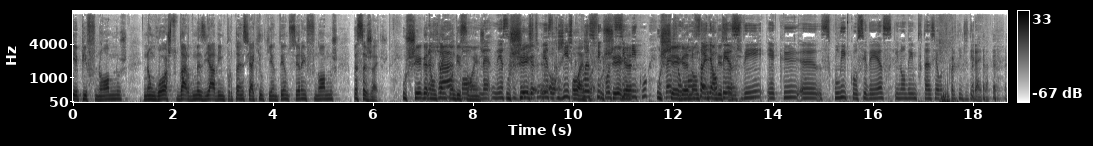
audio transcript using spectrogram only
epifenómenos, não gosto de dar demasiada importância àquilo que entendo serem fenómenos passageiros. O Chega não tem condições. Com, nesse o Chega, registro, nesse registro oh, que classificou Chega, de cínico, o Chega um não tem ao condições. PSD é que uh, se coligue com o CDS e não dê importância a outros partidos de direita.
